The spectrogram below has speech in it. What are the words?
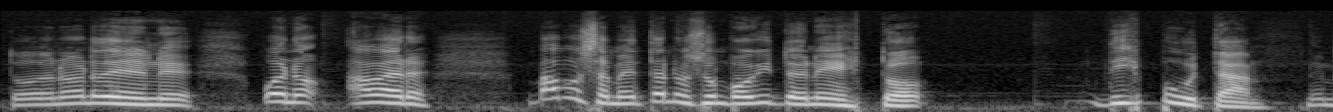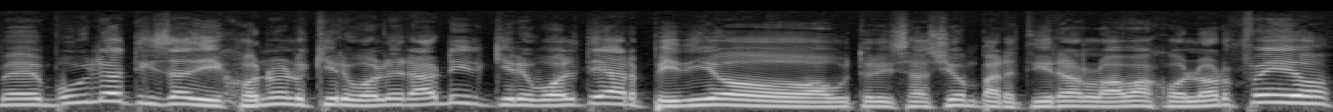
Todo en orden. Bueno, a ver, vamos a meternos un poquito en esto disputa. Eh, Bugliotti ya dijo, no lo quiere volver a abrir, quiere voltear, pidió autorización para tirarlo abajo al Orfeo,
